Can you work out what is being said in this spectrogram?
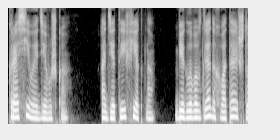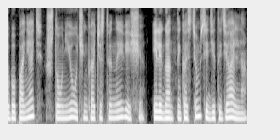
Красивая девушка. Одета эффектно. Беглого взгляда хватает, чтобы понять, что у нее очень качественные вещи. Элегантный костюм сидит идеально.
